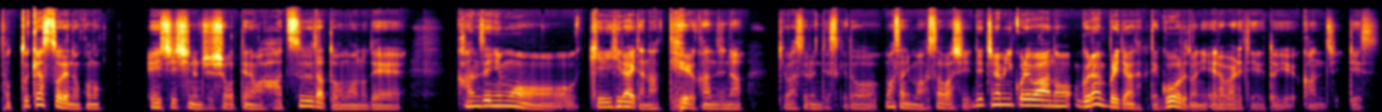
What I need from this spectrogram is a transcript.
ポッドキャストでのこの ACC の受賞っていうのが初だと思うので、完全にもう切り開いたなっていう感じな気はするんですけど、まさにまあふさわしい。で、ちなみにこれはあのグランプリではなくてゴールドに選ばれているという感じです。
